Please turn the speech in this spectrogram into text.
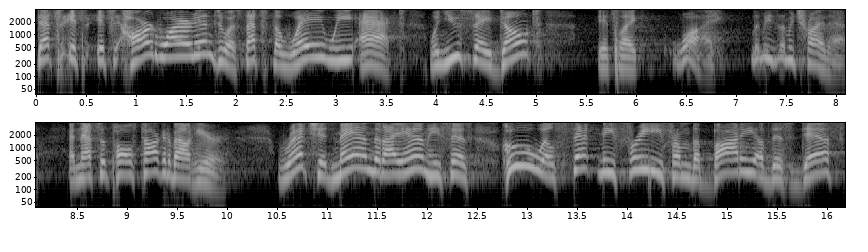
That's, it's, it's hardwired into us. That's the way we act. When you say don't, it's like, why? Let me, let me try that. And that's what Paul's talking about here. Wretched man that I am, he says, who will set me free from the body of this death?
